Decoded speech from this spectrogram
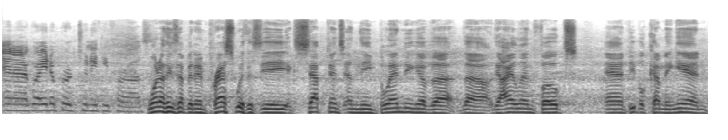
and a great opportunity for us. One of the things I've been impressed with is the acceptance and the blending of the, the, the island folks and people coming in.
